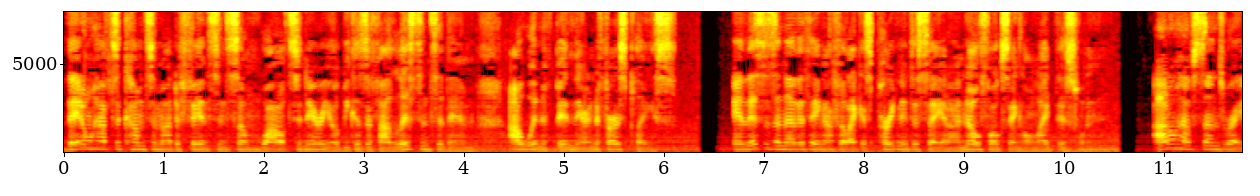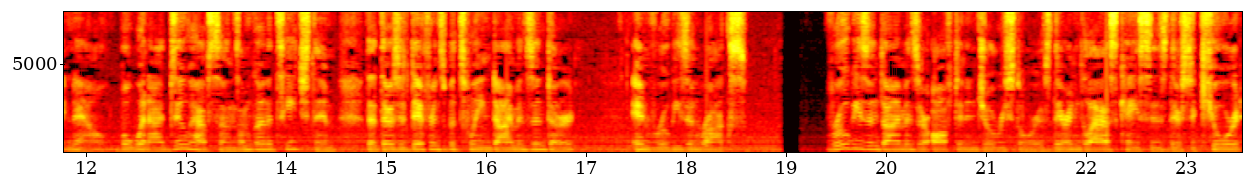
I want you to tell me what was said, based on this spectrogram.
They don't have to come to my defense in some wild scenario because if I listened to them, I wouldn't have been there in the first place. And this is another thing I feel like is pertinent to say, and I know folks ain't gonna like this one. I don't have sons right now, but when I do have sons, I'm gonna teach them that there's a difference between diamonds and dirt and rubies and rocks. Rubies and diamonds are often in jewelry stores. They're in glass cases, they're secured,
